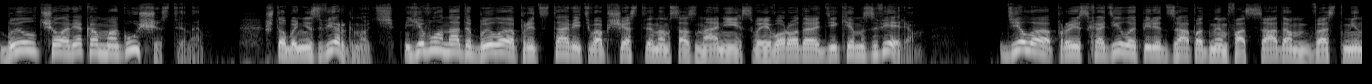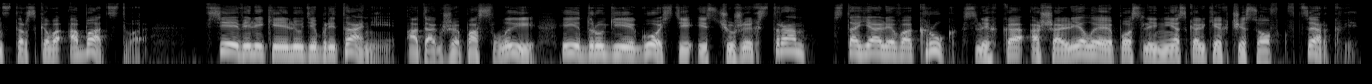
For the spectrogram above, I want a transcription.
был человеком могущественным. Чтобы не свергнуть, его надо было представить в общественном сознании своего рода диким зверем. Дело происходило перед западным фасадом Вестминстерского аббатства. Все великие люди Британии, а также послы и другие гости из чужих стран стояли вокруг, слегка ошалелые после нескольких часов в церкви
